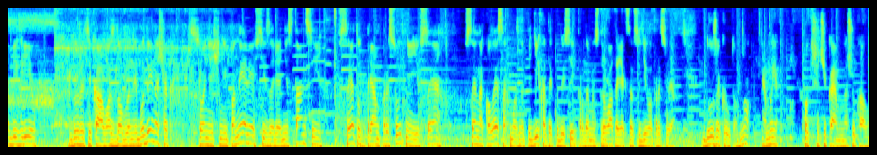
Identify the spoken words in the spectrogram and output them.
обігрів. Дуже цікаво оздоблений будиночок, сонячні панелі, всі зарядні станції. Все тут прям присутнє і все, все на колесах можна під'їхати кудись і продемонструвати, як це все діло працює. Дуже круто. Ну, а ми поки що чекаємо нашу каву.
